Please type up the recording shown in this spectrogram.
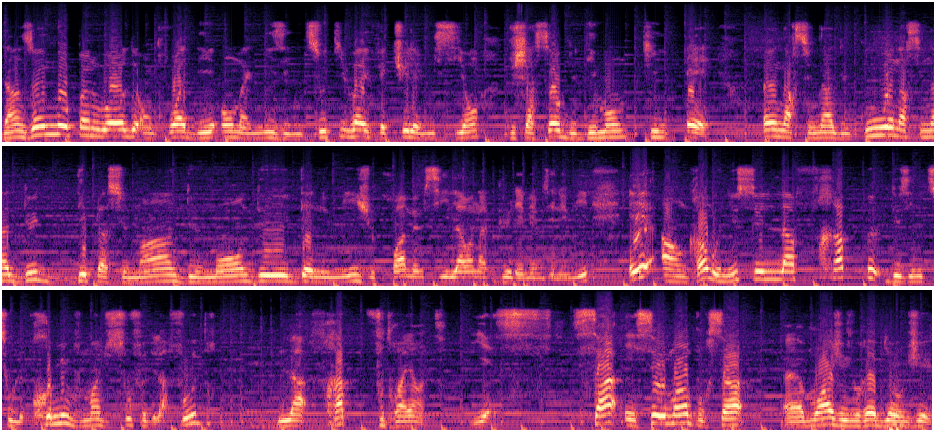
Dans un open world en 3D, on manie Zenitsu qui va effectuer les missions du chasseur de démons qu'il est. Un arsenal de coups, un arsenal de déplacement, de monde, d'ennemis, je crois, même si là on a que les mêmes ennemis. Et en grand bonus, la frappe de Zenitsu, le premier mouvement du souffle de la foudre, la frappe foudroyante. Yes, ça et seulement pour ça, euh, moi je jouerais bien au jeu.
